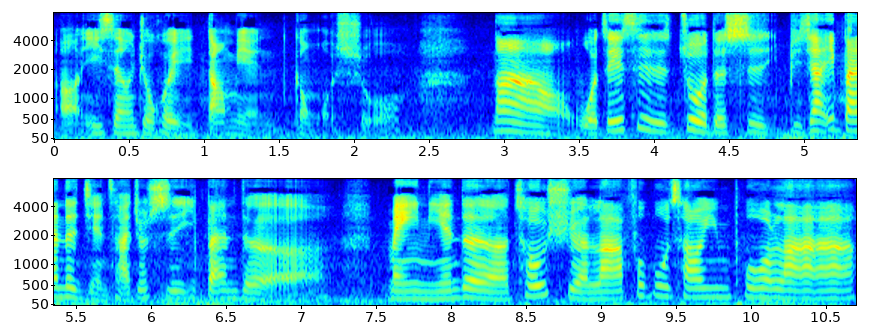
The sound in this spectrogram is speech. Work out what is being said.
啊，医生就会当面跟我说。那我这次做的是比较一般的检查，就是一般的每年的抽血啦、腹部超音波啦，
